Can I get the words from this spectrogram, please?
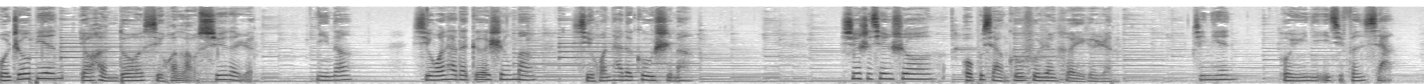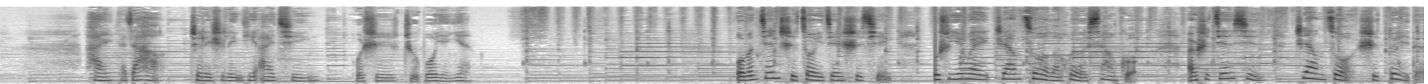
我周边有很多喜欢老薛的人，你呢？喜欢他的歌声吗？喜欢他的故事吗？薛之谦说：“我不想辜负任何一个人。”今天，我与你一起分享。嗨，大家好，这里是聆听爱情，我是主播妍妍。我们坚持做一件事情，不是因为这样做了会有效果，而是坚信这样做是对的。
